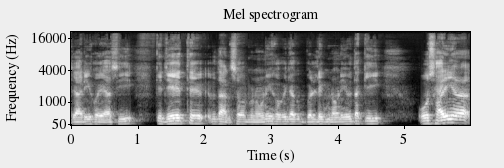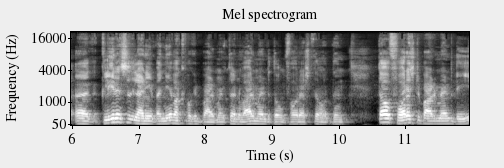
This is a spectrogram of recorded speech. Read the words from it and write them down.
ਜਾਰੀ ਹੋਇਆ ਸੀ ਕਿ ਜੇ ਇੱਥੇ ਵਿਧਾਨ ਸਭਾ ਬਣਾਉਣੀ ਹੋਵੇ ਜਾਂ ਕੋਈ ਬਿਲਡਿੰਗ ਬਣਾਉਣੀ ਹੋਵੇ ਤਾਂ ਕੀ ਉਹ ਸਾਰੀਆਂ ਕਲੀਅਰੈਂਸਸ ਲੈਣੀਆਂ ਪੈਂਦੀਆਂ ਵੱਖ-ਵੱਖ ਡਿਪਾਰਟਮੈਂਟ ਤੋਂ এনवायरमेंट ਤੋਂ ਫੋਰੈਸਟ ਤੋਂ ਤਾਂ। ਫੋਰੈਸਟ ਡਿਪਾਰਟਮੈਂਟ ਦੀ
